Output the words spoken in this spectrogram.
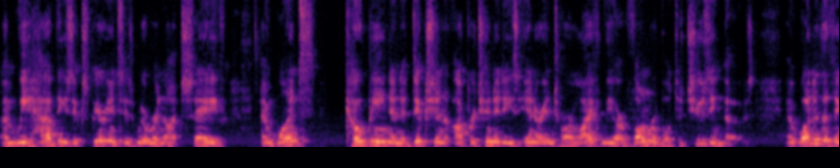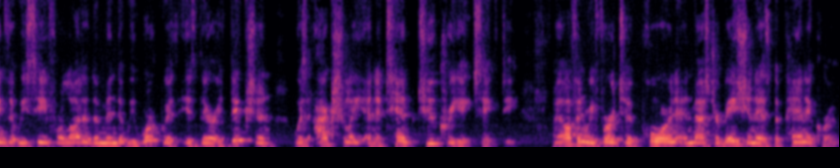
and we have these experiences where we're not safe. And once coping and addiction opportunities enter into our life, we are vulnerable to choosing those. And one of the things that we see for a lot of the men that we work with is their addiction was actually an attempt to create safety. I often refer to porn and masturbation as the panic room.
